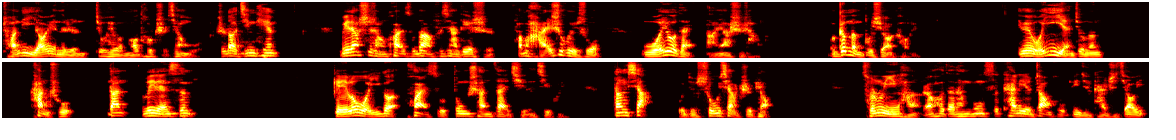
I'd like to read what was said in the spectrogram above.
传递谣言的人就会把矛头指向我。直到今天，每当市场快速大幅下跌时，他们还是会说我又在打压市场了。我根本不需要考虑，因为我一眼就能看出丹·威廉森给了我一个快速东山再起的机会。当下，我就收下支票。存入银行，然后在他们公司开立了账户，并且开始交易。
